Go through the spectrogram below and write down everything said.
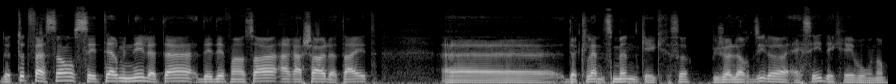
De toute façon, c'est terminé le temps des défenseurs arracheurs de tête de Clemsman qui a écrit ça. Puis je leur dis, là, essayez d'écrire vos noms.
